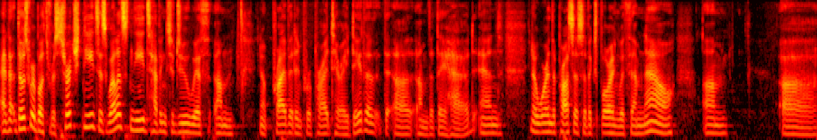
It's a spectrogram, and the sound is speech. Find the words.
and th- those were both research needs as well as needs having to do with um, you know, private and proprietary data th- uh, um, that they had. And you know, we're in the process of exploring with them now um, uh,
